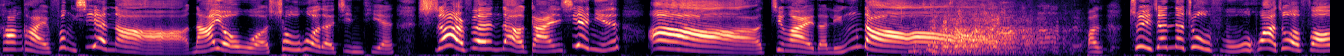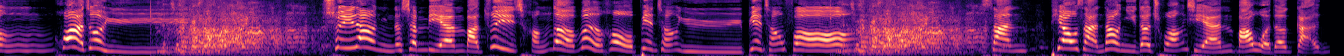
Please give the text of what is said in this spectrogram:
慷慨奉献呐，哪有我收获的今天？十二分的感谢您啊，敬爱的领导，把最真的祝福化作风，化作雨，吹到你的身边，把最诚的问候变成雨，变成风，三。飘散到你的床前，把我的感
